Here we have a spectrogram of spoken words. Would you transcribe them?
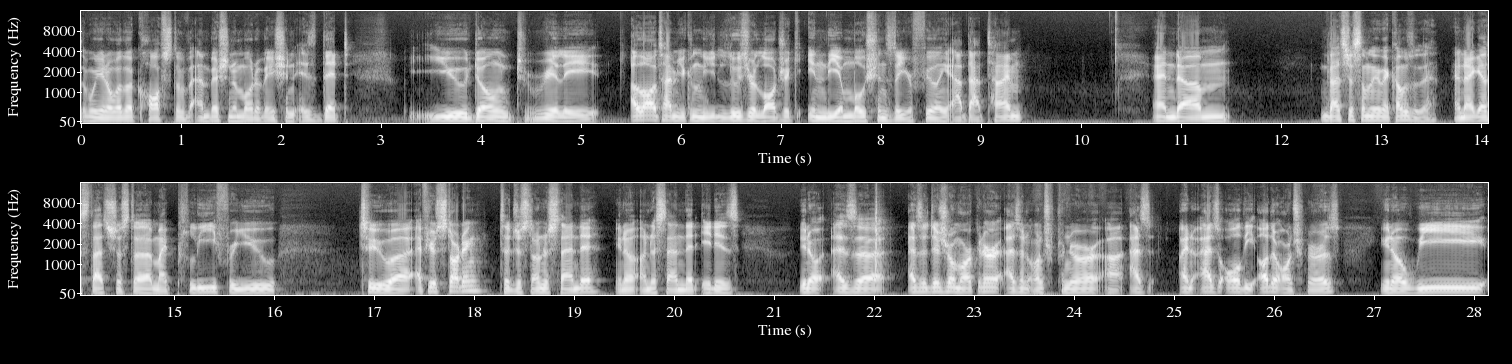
you know, with the cost of ambition and motivation is that you don't really. A lot of time, you can lose your logic in the emotions that you're feeling at that time, and um, that's just something that comes with it. And I guess that's just uh, my plea for you to, uh, if you're starting, to just understand it. You know, understand that it is you know, as a as a digital marketer, as an entrepreneur, uh, as and as all the other entrepreneurs, you know, we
